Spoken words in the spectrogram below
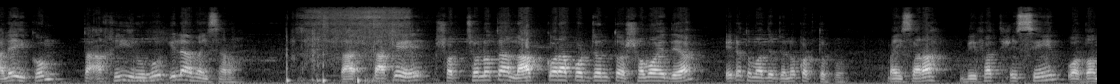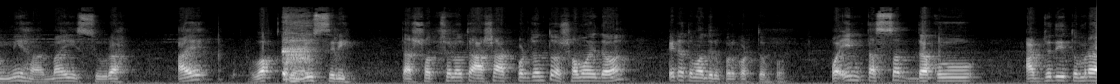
আলাইকুম তাখিরুহু ইলা মাইসারা। তাকে সচ্ছলতা লাভ করা পর্যন্ত সময় দেয়া, এটা তোমাদের জন্য কর্তব্য। মাইসারাহ বিফাত হিসিন ও দম্মিহা মাই সুরাহ আয় ওয়াক্ত তার সচ্ছলতা আসা আগ পর্যন্ত সময় দেওয়া, এটা তোমাদের উপর কর্তব্য। ও ইন তাসাদ্দাকু, আর যদি তোমরা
